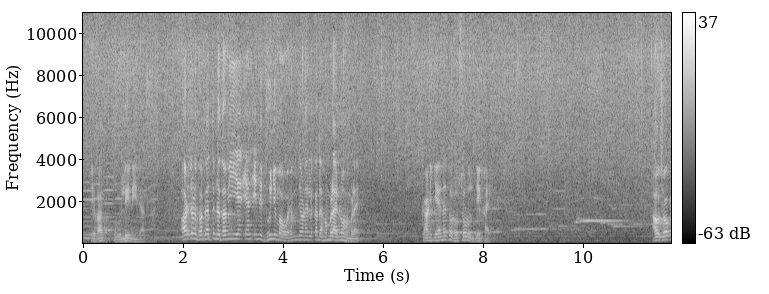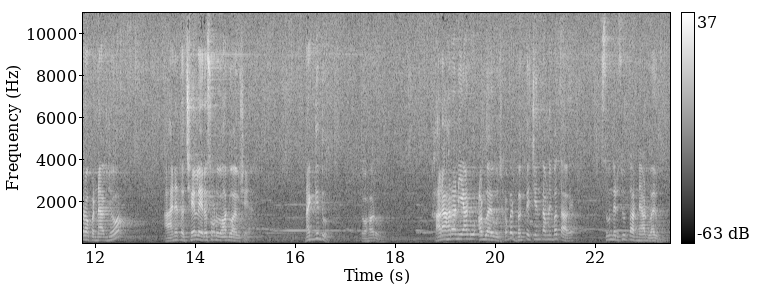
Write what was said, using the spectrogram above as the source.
એ વાત ભૂલી નહીં જતા. અર્જુન ભગતને તવી એની ધૂનમાં હોય, સમજણ? એટલે કદાચ સંભળાય, ન સંભળાય. કારણ કે એને તો રસોડું જ દેખાય. આવો છોકરાઓ પણ નાખજો. આને તો છેલ્લે રસોડું આડું આવશે. નાખી દીધું? તો સારું હારા હારાની આડું આડું આવ્યું છે. ખબર? ભક્તિ ચિંતામણી બતાવે. સુંદર સુતારને આડું આવ્યું.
